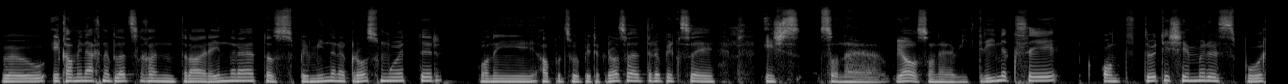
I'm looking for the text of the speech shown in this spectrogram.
Weil ich kann mich plötzlich daran erinnern, dass bei meiner Großmutter als ich ab und zu bei den Großeltern war, ist so eine, ja, so eine Vitrine gesehen und dort ist immer ein Buch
